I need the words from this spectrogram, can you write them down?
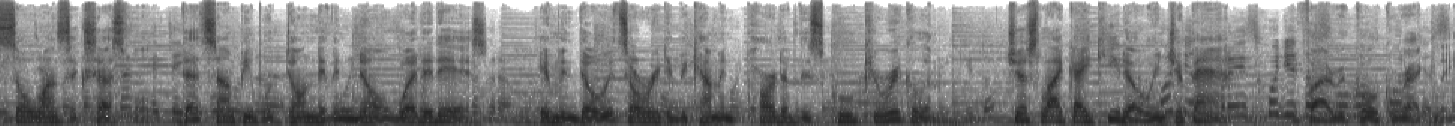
so unsuccessful that some people don't even know what it is, even though it's already becoming part of the school curriculum, just like Aikido in Japan, if I recall correctly.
